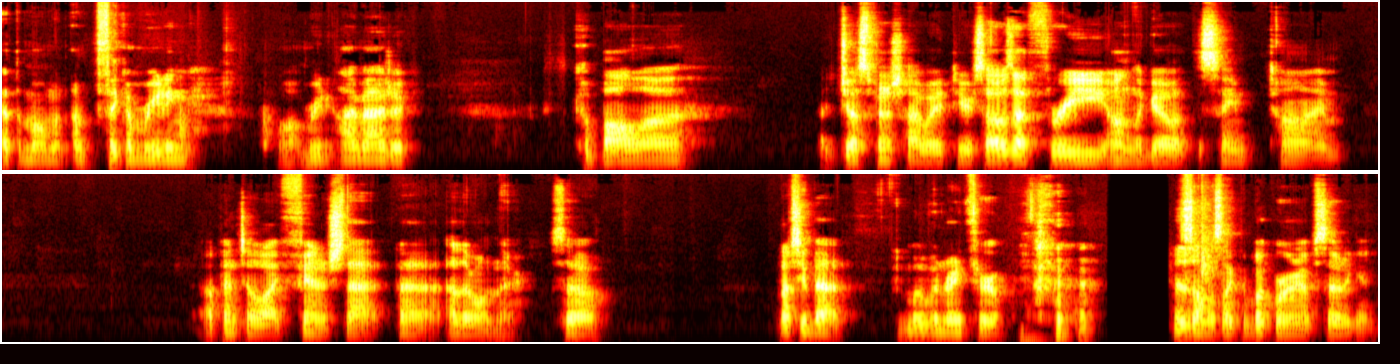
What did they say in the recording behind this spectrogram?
at the moment. I think I'm reading. Well, I'm reading High Magic, Kabbalah. I just finished Highway of Tears, so I was at three on the go at the same time, up until I finished that uh, other one there. So, not too bad. Moving right through. this is almost like the bookworm episode again.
